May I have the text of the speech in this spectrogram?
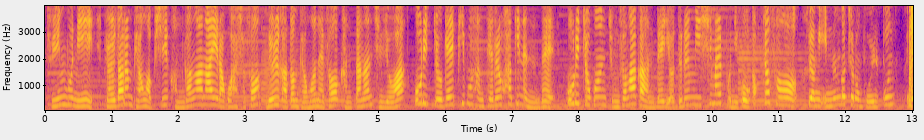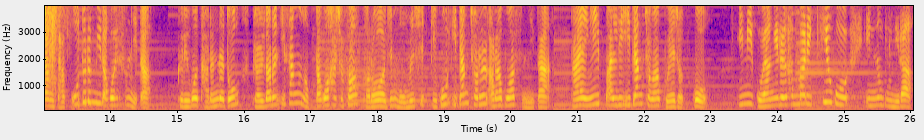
주인분이 별다른 병 없이 건강한 아이라고 하셔서 늘 가던 병원에서 간단한 진료와 꼬리 쪽의 피부 상태를 확인했는데 꼬리 쪽은 중성화가 안 돼 여드름이 심할 뿐이고 떡져서 병이 있는 것처럼 보일 뿐 그냥 다 꼬드름이라고 했습니다. 그리고 다른 데도 별다른 이상은 없다고 하셔서 더러워진 몸을 씻기고 입양처를 알아보았습니다. 다행히 빨리 입양처가 구해졌고 이미 고양이를 한 마리 키우고 있는 분이라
